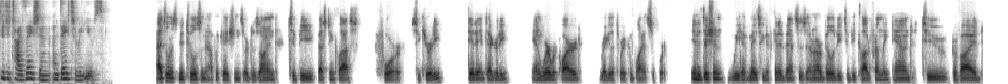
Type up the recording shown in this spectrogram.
digitization and data reuse agilent's new tools and applications are designed to be best in class for security data integrity and where required, regulatory compliance support. In addition, we have made significant advances in our ability to be cloud friendly and to provide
